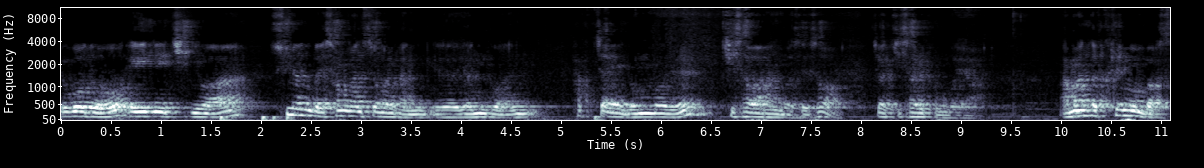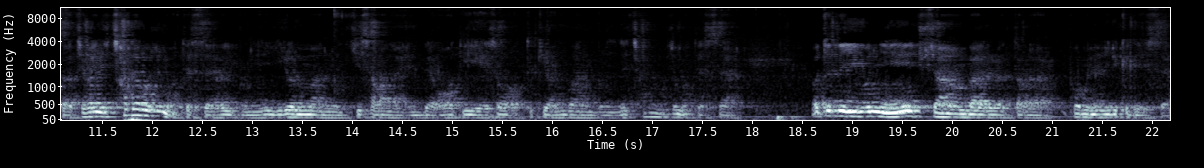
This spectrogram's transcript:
요거도 ADHD와 수면과의 상관성을 간- 어, 연구한 학자의 논문을 기사화한 것에서 제가 기사를 본 거예요. 아만다 크레몬 박사, 제가 이제 찾아보지 못했어요. 이분이 이름만 기사가 나 있는데 어디에서 어떻게 연구하는 분인지 찾아보지 못했어요. 어쨌든 이분이 주장한 바를 갖다가 보면 이렇게 돼 있어요.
